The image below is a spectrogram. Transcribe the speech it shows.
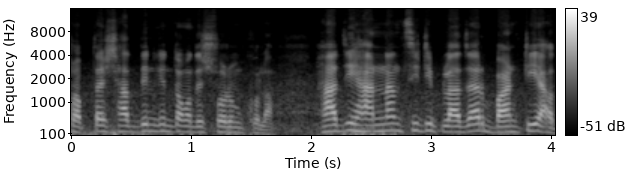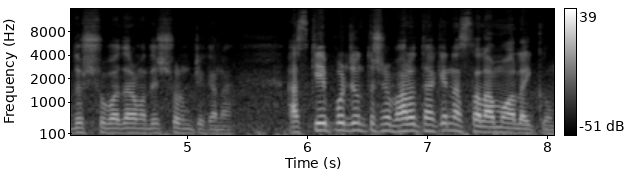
সপ্তাহে সাত দিন কিন্তু আমাদের শোরুম খোলা। হাজি হান্নান সিটি প্লাজার বান্টি আদর্শ বাজার, আমাদের শোরুম ঠিকানা। আজকে এই পর্যন্ত সব ভালো থাকেন। আসসালামু আলাইকুম।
